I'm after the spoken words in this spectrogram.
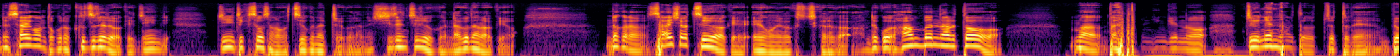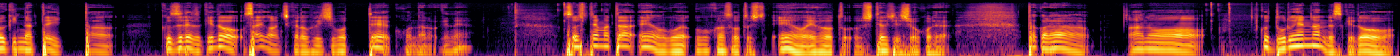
で、最後のところは崩れるわけ。人為的操作の方が強くなっちゃうからね。自然治癒力がなくなるわけよ。だから、最初は強いわけ。円を描く力が。で、これ半分になると、まあ、大体人間の10年になると、ちょっとね、病気になって一旦崩れるけど、最後の力を振り絞って、こうなるわけね。そしてまた円を動かそうとして、円を描こうとしてるでしょ、これ。だから、あのこれドル円なんですけど、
